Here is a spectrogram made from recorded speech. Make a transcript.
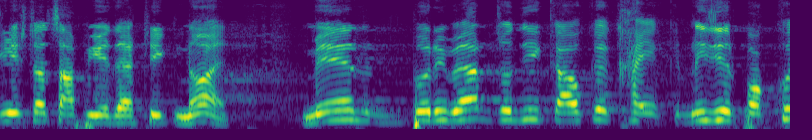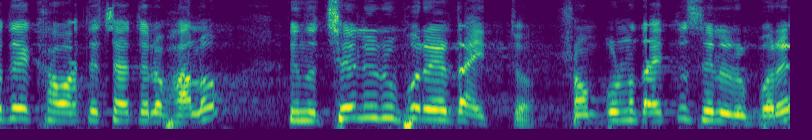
জিনিসটা চাপিয়ে দেওয়া ঠিক নয়। মেয়ের পরিবার যদি কাউকে নিজের পক্ষ থেকে খাওয়াতে চায় তাহলে ভালো, কিন্তু ছেলের উপরে এর দায়িত্ব। সম্পূর্ণ দায়িত্ব ছেলের উপরে।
